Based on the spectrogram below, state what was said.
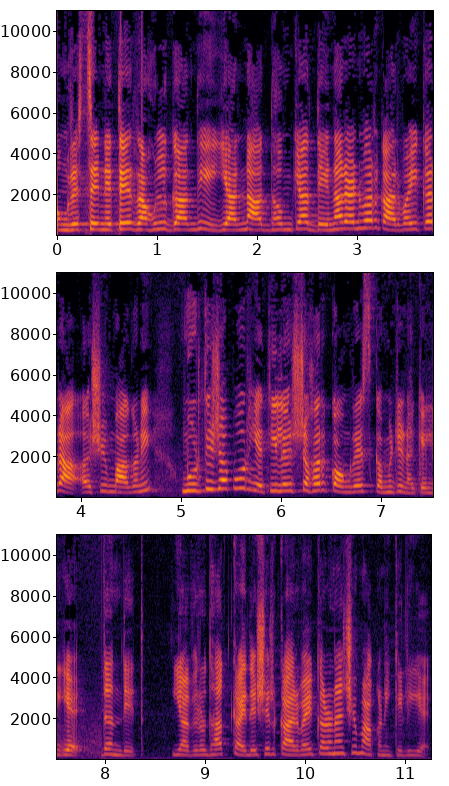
काँग्रेसचे नेते राहुल गांधी यांना धमक्या देणाऱ्यांवर कारवाई करा अशी मागणी मूर्तिजापूर येथील शहर काँग्रेस कमिटीनं केली आहे. दंडेत याविरोधात कायदेशीर कारवाई करण्याची मागणी केली आहे.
